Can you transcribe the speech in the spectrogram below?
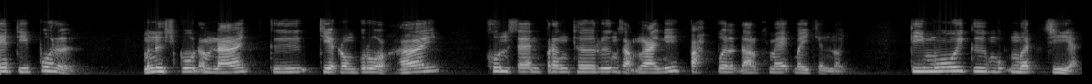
អេតិពលមនុស្សឈ្គូតអំណាច គឺជាតិរងគ្រោះហើយហ៊ុនសែនប្រឹងធ្វើរឿងសប្ងាយនេះប៉ះពិលដល់ខ្មែរ3ចំណុចទី1គឺមុខមិត្តជាតិ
